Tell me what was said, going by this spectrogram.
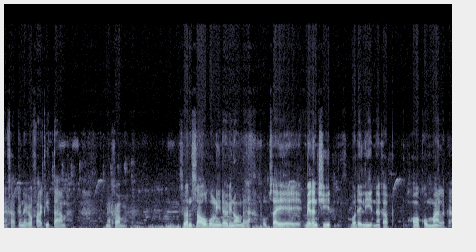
นะครับจังไดก็ฝากติดตามนะครับ ส่วนเสาพวกนี้เด้อพี่น้องเด้อผมใส่เมทัลชีตบ่ได้รีดนะครับห่อกลมมาแล้วก็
